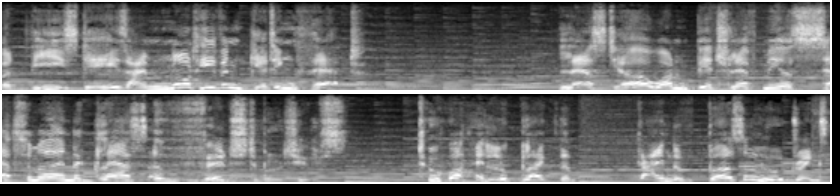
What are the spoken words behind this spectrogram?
But these days, I'm not even getting that. Last year, one bitch left me a satsuma and a glass of vegetable juice. Do I look like the kind of person who drinks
